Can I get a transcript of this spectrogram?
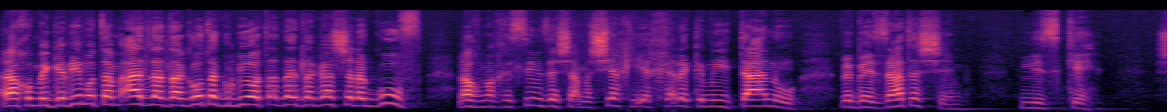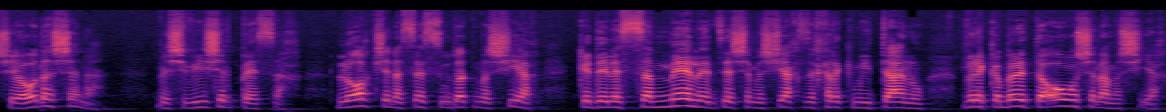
אנחנו מגלים אותן עד לדרגות הגלויות, עד לדרגה של הגוף. אנחנו מכניסים את זה שהמשיח יהיה חלק מאיתנו, ובעזרת השם נזכה שעוד השנה, בשביעי של פסח, לא רק שנעשה סעודת משיח, כדי לסמל את זה שמשיח זה חלק מאיתנו, ולקבל את האור של המשיח,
